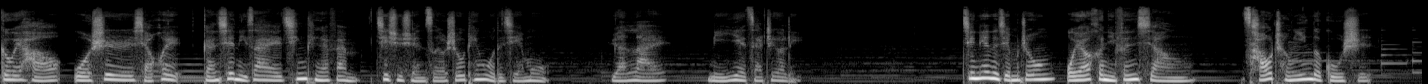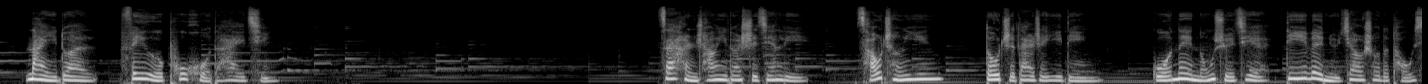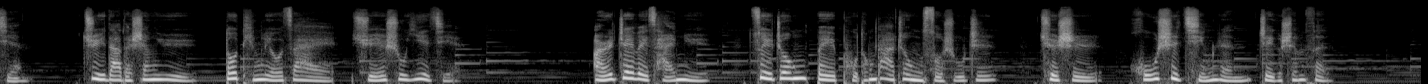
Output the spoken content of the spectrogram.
各位好，我是小慧，感谢你在蜻蜓 FM 继续选择收听我的节目。原来你也在这里。今天的节目中，我要和你分享曹成英的故事，那一段飞蛾扑火的爱情。在很长一段时间里，曹成英都只戴着一顶国内农学界第一位女教授的头衔。巨大的声誉都停留在学术业界，而这位才女最终被普通大众所熟知，却是胡适情人这个身份。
